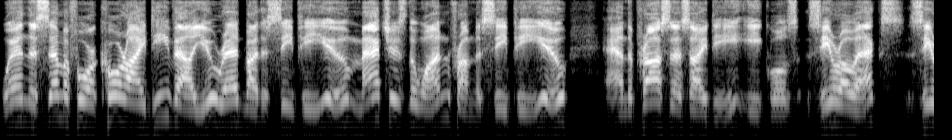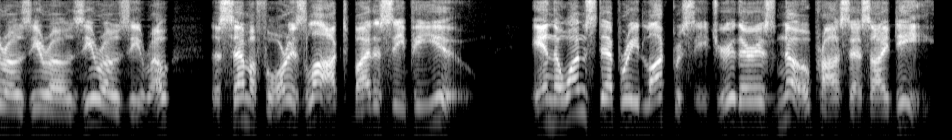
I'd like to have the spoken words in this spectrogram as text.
When the semaphore core ID value read by the CPU matches the one from the CPU and the process ID equals 0x0000, the semaphore is locked by the CPU. In the one-step read lock procedure, there is no process ID.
